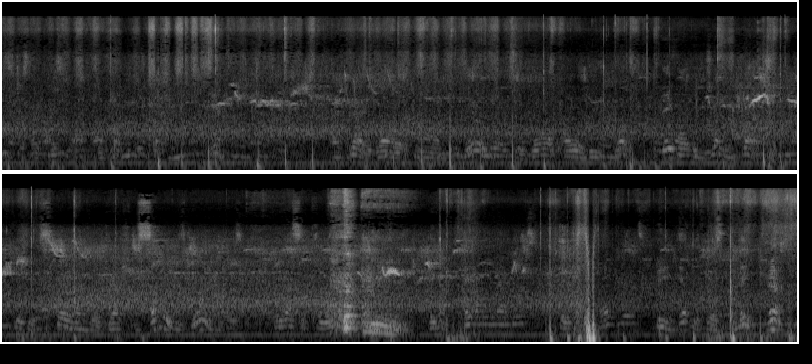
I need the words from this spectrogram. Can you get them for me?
it's just like ice cream, I'm from yeah. Okay, well, um, they're going to develop all of these drugs. Injecting drugs with injections. Some of these they got some collaborators, they got family members, they got loved ones being hit with this, and they pissed.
